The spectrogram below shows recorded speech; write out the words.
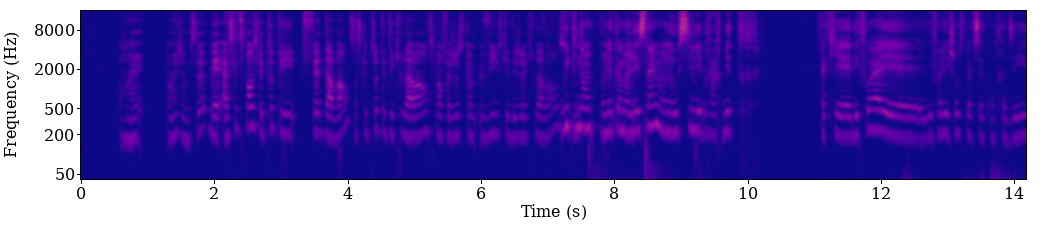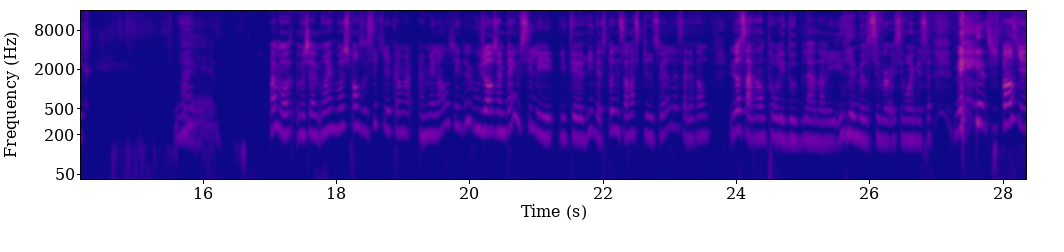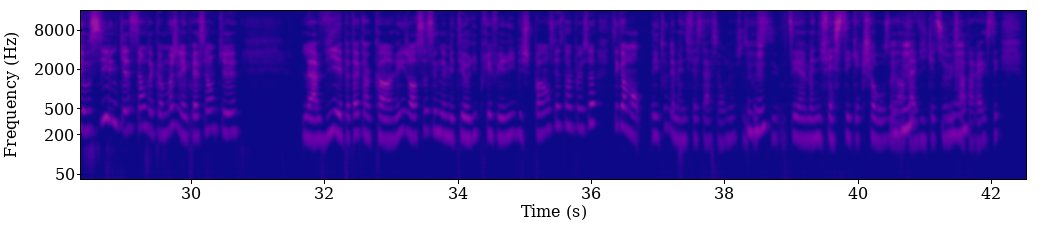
Ouais. Ouais, j'aime ça. Mais est-ce que tu penses que tout est fait d'avance? Est-ce que tout est écrit d'avance, puis on fait juste comme vivre ce qui est déjà écrit d'avance? Oui, puis non. On a comme un Ok. dessin, mais on a aussi le libre arbitre. Fait que euh, des fois, euh, des fois, les choses peuvent se contredire. Mais Ouais. euh, Ouais, moi, moi, moi je pense aussi qu'il y a comme un, un mélange des deux. Ou genre, j'aime bien aussi les, les théories de. C'est pas nécessairement spirituel, là, ça rentre. Là, ça rentre pour les doutes blancs dans les, le multiverse, ils vont aimer ça. Mais je pense qu'il y a aussi une question de comme. Moi, j'ai l'impression que la vie est peut-être un carré. Genre, ça, c'est une de mes théories préférées. Puis je pense que c'est un peu ça. Tu sais, comme on- les trucs de manifestation, là. Je sais pas Mhm. si. Tu sais, euh, manifester quelque chose là, dans Mhm. ta vie, que tu veux que ça Mhm. apparaisse.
